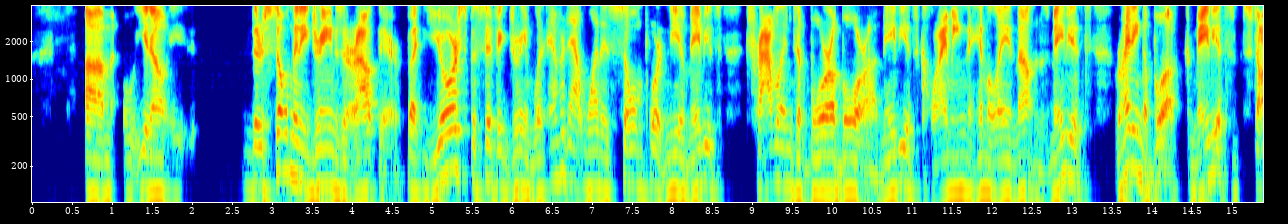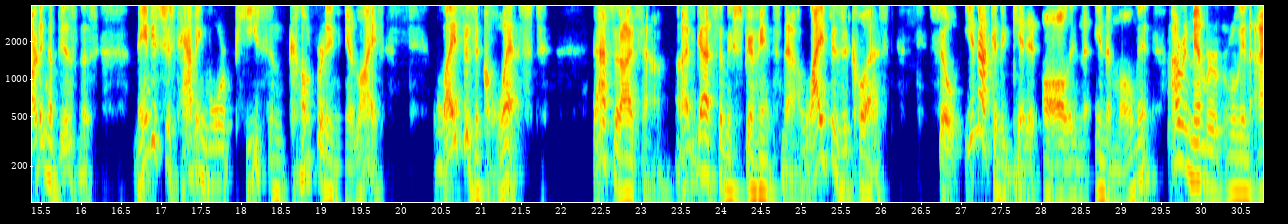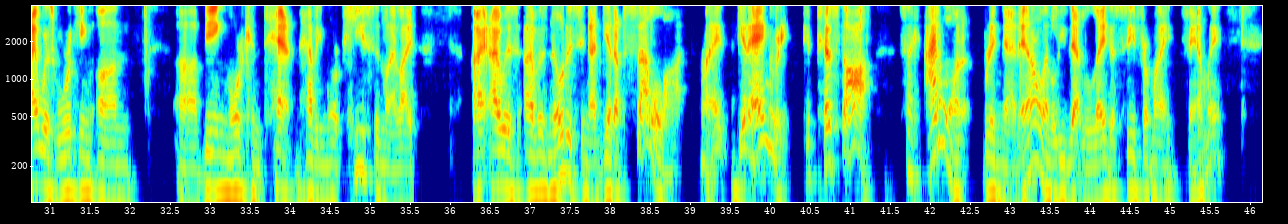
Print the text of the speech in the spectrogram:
Um, you know, there's so many dreams that are out there, but your specific dream, whatever that one is so important to you, maybe it's traveling to Bora Bora, maybe it's climbing the Himalayan mountains, maybe it's writing a book, maybe it's starting a business, maybe it's just having more peace and comfort in your life. Life is a quest that's what I've found. I've got some experience now. Life is a quest. So you're not going to get it all in the, in the moment. I remember when I was working on uh, being more content and having more peace in my life, I, I, was I was noticing I'd get upset a lot, right? Get angry, get pissed off. It's like I don't want to bring that in. I don't want to leave that legacy for my family.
